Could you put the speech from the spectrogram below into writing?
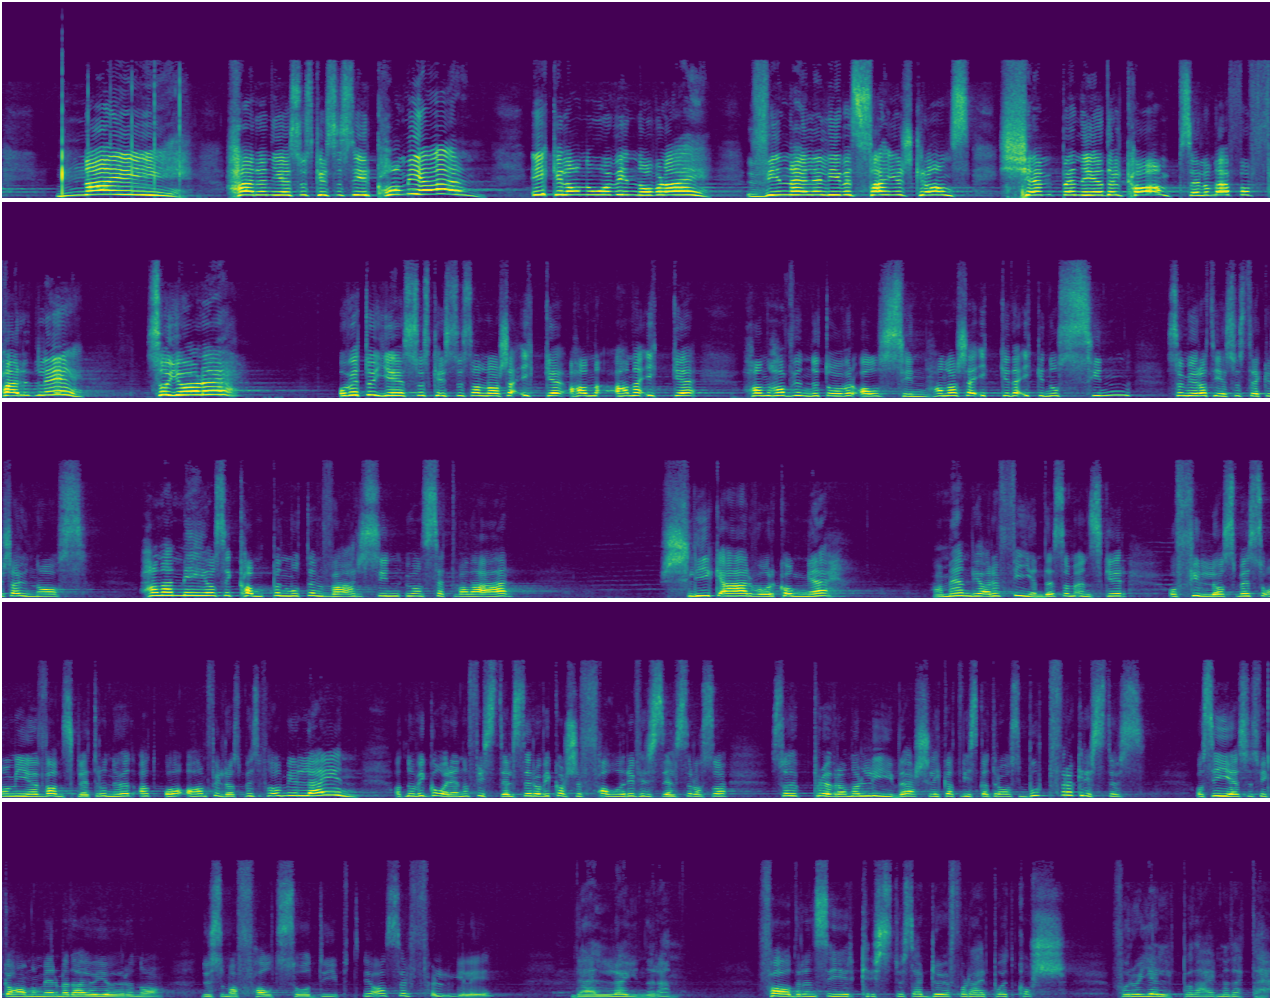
Nei! Herren Jesus Kristus sier, 'Kom igjen! Ikke la noe vinne over deg.' Vinn hele livets seierskrans. Kjemp en edel kamp, selv om det er forferdelig. Så gjør det. Og vet du, Jesus Kristus han lar seg ikke Han, han er ikke han har vunnet over all synd. Han lar seg ikke, Det er ikke noe synd som gjør at Jesus trekker seg unna oss. Han er med oss i kampen mot enhver synd, uansett hva det er. Slik er vår konge. Amen. Vi har en fiende som ønsker og fylle oss med så mye vanskeligheter og nød. At, og han fyller oss med så mye løgn at når vi går gjennom fristelser, og vi kanskje faller i fristelser også, så prøver han å lyve slik at vi skal dra oss bort fra Kristus. Og si 'Jesus vil ikke ha noe mer med deg å gjøre nå', du som har falt så dypt. Ja, selvfølgelig. Det er løgneren. Faderen sier 'Kristus er død for deg på et kors' for å hjelpe deg med dette.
